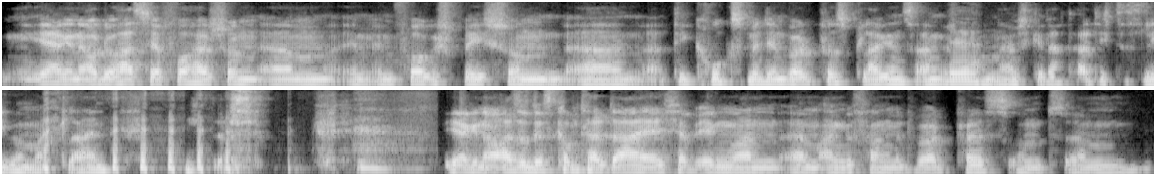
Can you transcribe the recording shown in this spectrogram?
Ja, genau. Du hast ja vorher schon ähm, im, im Vorgespräch schon äh, die Krux mit den WordPress-Plugins angesprochen. Ja. Da habe ich gedacht, hatte ich das lieber mal klein. Ja, genau. Also das kommt halt daher, ich habe irgendwann ähm, angefangen mit WordPress und ähm,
